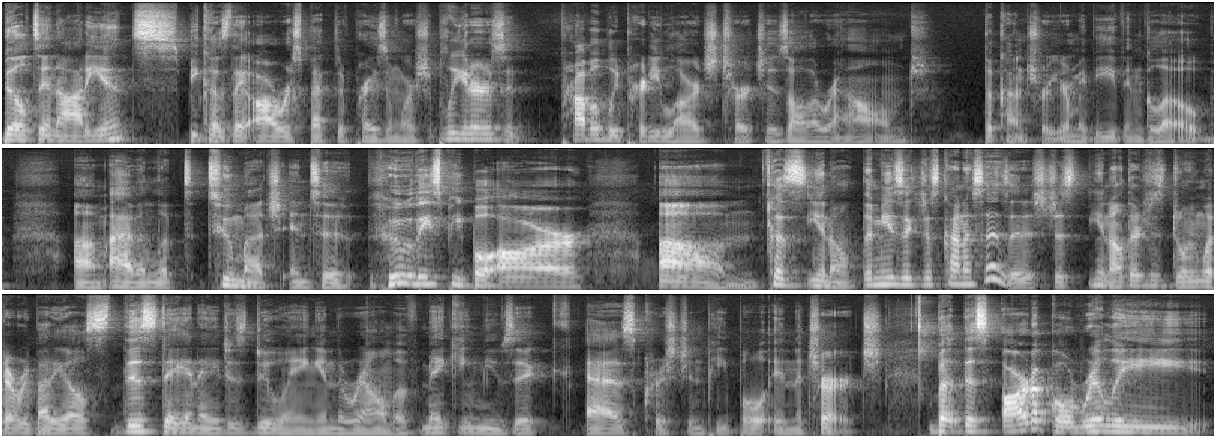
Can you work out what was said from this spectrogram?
built in audience because they are respective praise and worship leaders at probably pretty large churches all around the country or maybe even globe. Um, I haven't looked too much into who these people are because you know the music just kind of says it. It's just you know they're just doing what everybody else this day and age is doing in the realm of making music as christian people in the church. But this article really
